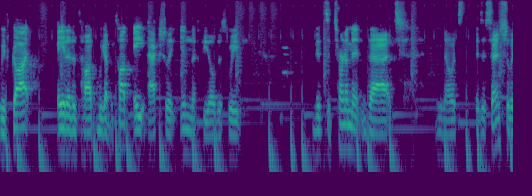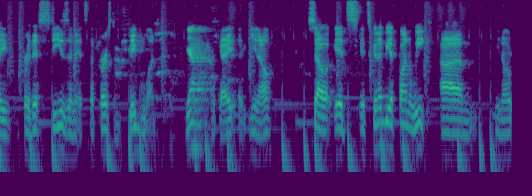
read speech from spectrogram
we've got eight of the top. We got the top eight actually in the field this week. It's a tournament that you know it's it's essentially for this season. It's the first big one. Yeah. Okay. You know, so it's it's going to be a fun week. Um, you know,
